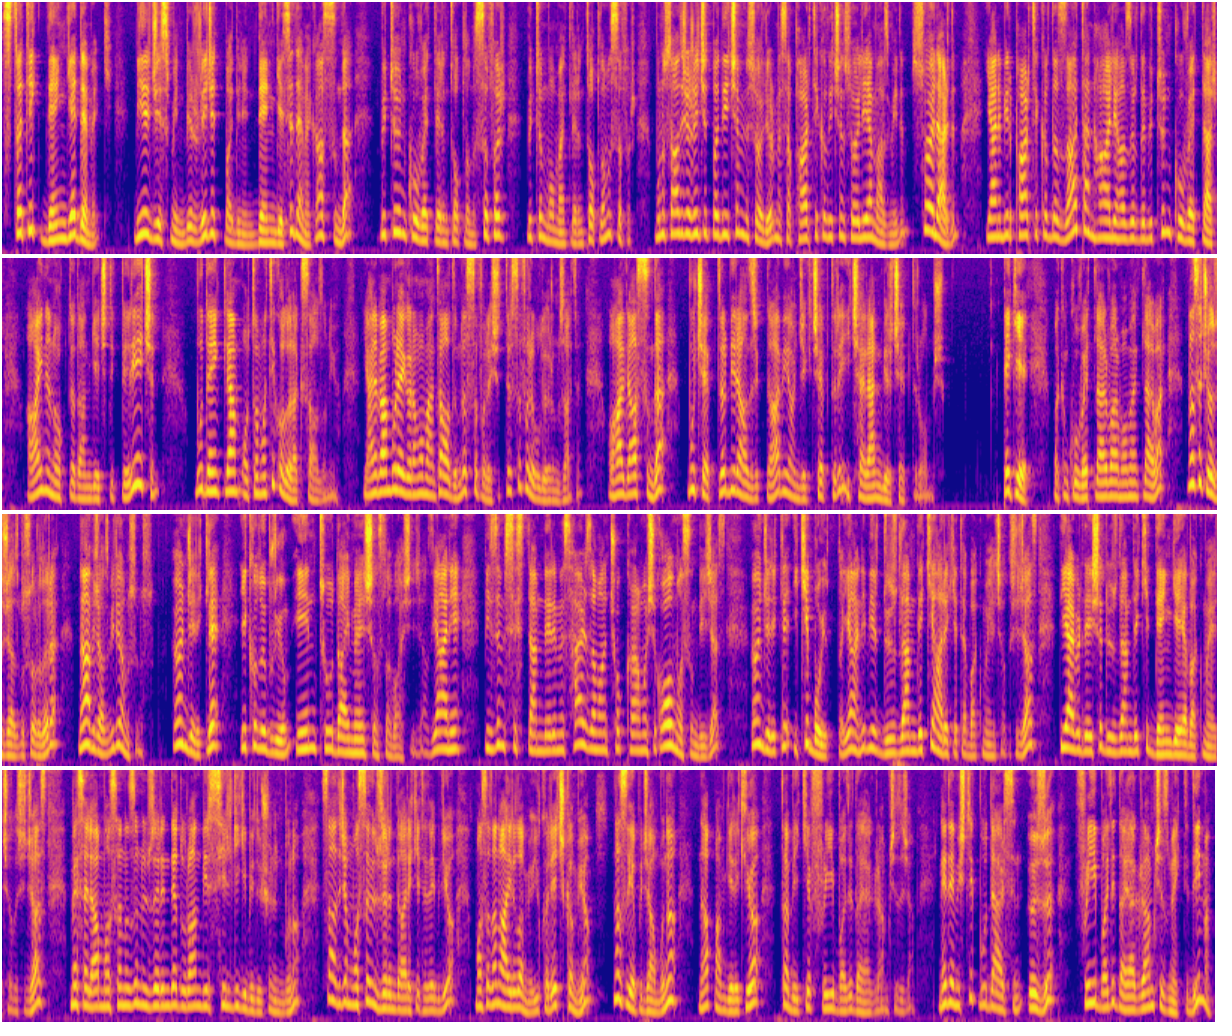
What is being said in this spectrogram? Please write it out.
Statik denge demek bir cismin, bir rigid body'nin dengesi demek aslında bütün kuvvetlerin toplamı sıfır, bütün momentlerin toplamı sıfır. Bunu sadece rigid body için mi söylüyorum? Mesela particle için söyleyemez miydim? Söylerdim. Yani bir particle'da zaten hali hazırda bütün kuvvetler aynı noktadan geçtikleri için bu denklem otomatik olarak sağlanıyor. Yani ben buraya göre moment aldığımda sıfır eşittir sıfırı buluyorum zaten. O halde aslında bu chapter birazcık daha bir önceki chapter'ı içeren bir chapter olmuş. Peki bakın kuvvetler var, momentler var. Nasıl çözeceğiz bu soruları? Ne yapacağız biliyor musunuz? Öncelikle equilibrium in two dimensions ile başlayacağız. Yani bizim sistemlerimiz her zaman çok karmaşık olmasın diyeceğiz. Öncelikle iki boyutta yani bir düzlemdeki harekete bakmaya çalışacağız. Diğer bir deyişle düzlemdeki dengeye bakmaya çalışacağız. Mesela masanızın üzerinde duran bir silgi gibi düşünün bunu. Sadece masa üzerinde hareket edebiliyor. Masadan ayrılamıyor, yukarıya çıkamıyor. Nasıl yapacağım bunu? Ne yapmam gerekiyor? Tabii ki free body diagram çizeceğim. Ne demiştik? Bu dersin özü free body diagram çizmekti değil mi?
